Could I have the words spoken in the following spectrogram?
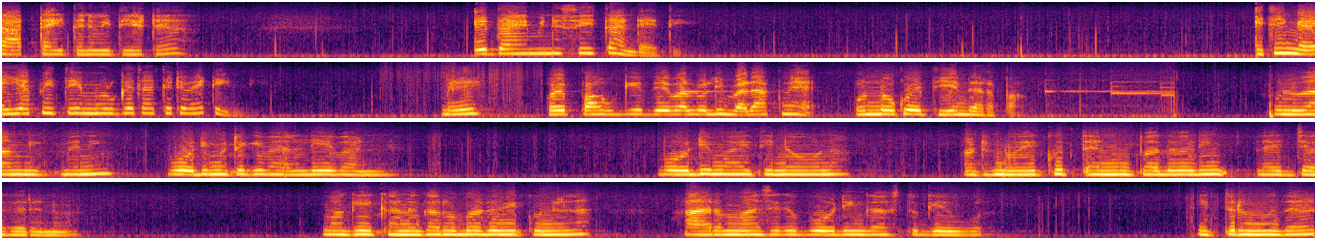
තාත්තා හිතන විදිහට එදායි මිනිස්සු හිතන්න ඇති. ඉතින් ඇයි අපි තේ මුර්ග තත්ත්වයට වැටෙන්නේ? මේ ඔය පහුගිය දේවල් වලින් වැඩක් නැහැ. ඔන්න ඔක ඔය තියෙන්න අරපන්. පුළුවන් ඉක්මනින් බෝඩිමට ගෙවල් ලියවන්න. බෝඩිම හිතින ඕන මට නොයෙකුත් ඇනුම් පද වලින් ලැජ්ජා කරනවා. මගේ කනකරු බඩ විකුණලා හාර මාසෙක බෝඩින් ගාස්තු ගෙව්වා. ඉතුරු මුදල්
